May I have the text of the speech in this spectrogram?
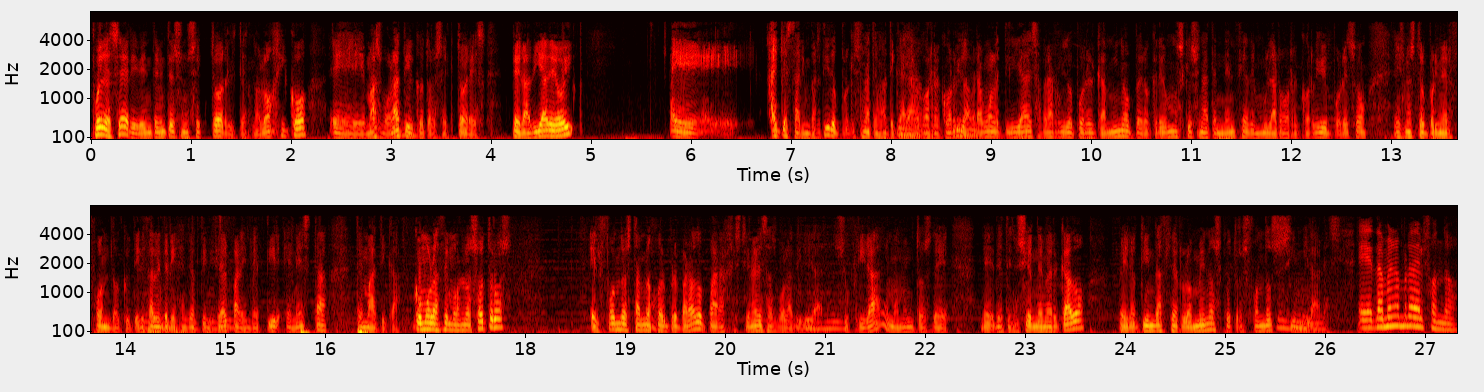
Puede ser, evidentemente es un sector, el tecnológico, más volátil que otros sectores, pero a día de hoy eh, hay que estar invertido porque es una temática de largo recorrido. Habrá volatilidades, habrá ruido por el camino, pero creemos que es una tendencia de muy largo recorrido y por eso es nuestro primer fondo que utiliza la inteligencia artificial para invertir en esta temática. ¿Cómo lo hacemos nosotros? El fondo está mejor preparado para gestionar esas volatilidades. Sufrirá en momentos de, tensión de mercado, pero tiende a hacerlo menos que otros fondos similares. Eh, dame el nombre del fondo.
